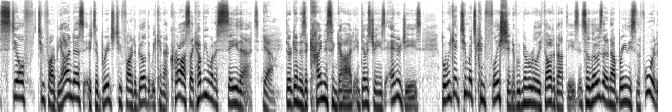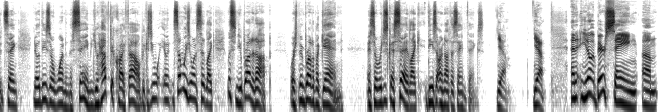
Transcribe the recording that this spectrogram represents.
still f- too far beyond us. It's a bridge too far to build that we cannot cross. Like, however you want to say that. Yeah. There again is a kindness in God in demonstrating his energies, but we get too much conflation if we've never really thought about these. And so those that are now bringing these to the forward and saying, no, these are one and the same, you have to cry foul because you, you know, in some ways you want to say like, listen, you brought it up or it's been brought up again. And so we're just going to say like, these are not the same things. Yeah. Yeah. And, you know, it bears saying, um,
